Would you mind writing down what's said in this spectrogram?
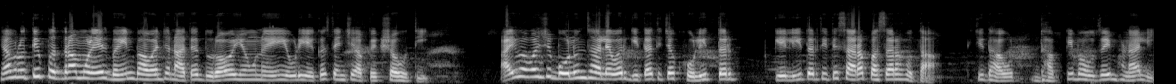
ह्या मृत्यूपत्रामुळे बहीण भावांच्या नात्यात दुरावा येऊ नये एवढी एकच त्यांची अपेक्षा होती. आईबाबांशी बोलून झाल्यावर गीता तिच्या खोलीत तर गेली तर तिथे सारा पसारा होता. तिची धाव धाकटी भाऊजाई म्हणाली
